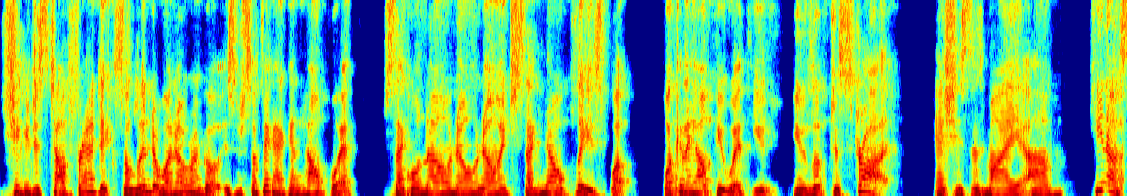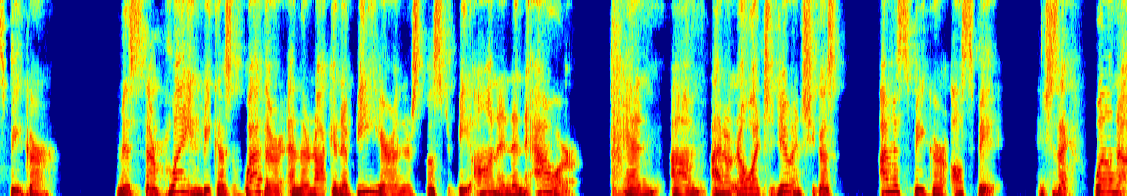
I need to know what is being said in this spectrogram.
she could just tell frantic. So Linda went over and go, Is there something I can help with? She's like, Well, no, no, no. And she's like, No, please. What, what can I help you with? You, you look distraught. And she says, My um, keynote speaker missed their plane because of weather and they're not going to be here and they're supposed to be on in an hour. And um, I don't know what to do. And she goes, I'm a speaker. I'll speak. And she's like, well, no,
